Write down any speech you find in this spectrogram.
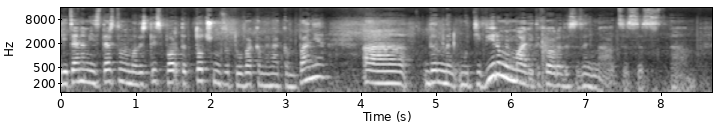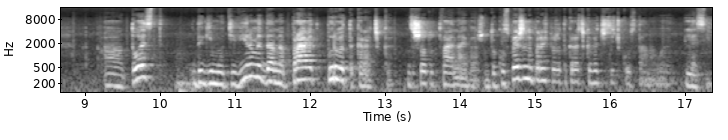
лице на Министерство на младеща и спорта точно за това към една кампания, а, да мотивираме младите хора да се занимават с, с а, а, тоест, да ги мотивираме да направят първата крачка, защото това е най-важното. Ако успееш да направиш първата крачка, вече всичко останало е лесно.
